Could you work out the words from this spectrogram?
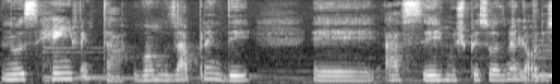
nos reinventar, vamos aprender é, a sermos pessoas melhores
